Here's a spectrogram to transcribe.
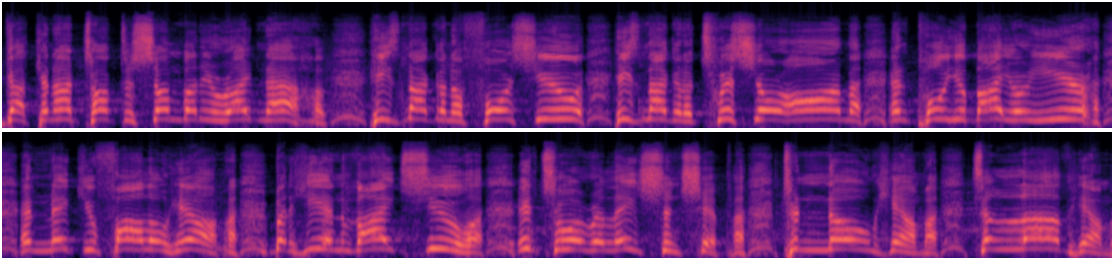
God, can I talk to somebody right now? He's not going to force you, He's not going to twist your arm and pull you by your ear and make you follow Him. But He invites you into a relationship to know Him, to love Him,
